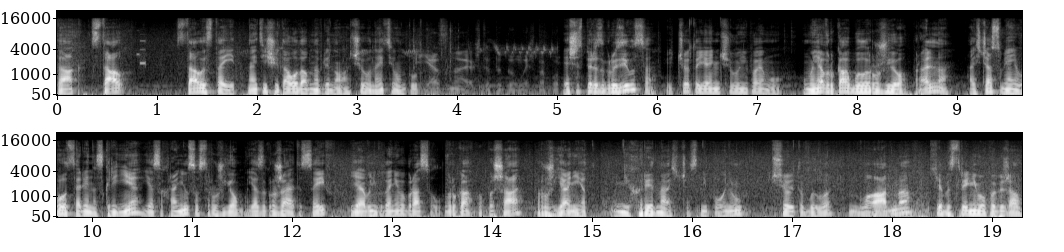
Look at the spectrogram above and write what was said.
Так, встал. Встал и стоит. Найти щитовода обновлено. А чего найти он тут? Я знаю, что ты думаешь. Я сейчас перезагрузился, и что-то я ничего не пойму. У меня в руках было ружье, правильно? А сейчас у меня его, смотри, на скрине, я сохранился с ружьем. Я загружаю это сейф, я его никуда не выбрасывал. В руках ППШ, ружья нет. Ни хрена сейчас не понял, что это было. Ладно, я быстрее него побежал.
